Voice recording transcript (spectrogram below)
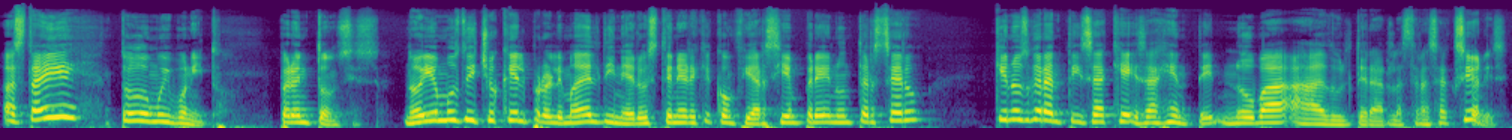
Hasta ahí, todo muy bonito. Pero entonces, ¿no habíamos dicho que el problema del dinero es tener que confiar siempre en un tercero? ¿Qué nos garantiza que esa gente no va a adulterar las transacciones?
